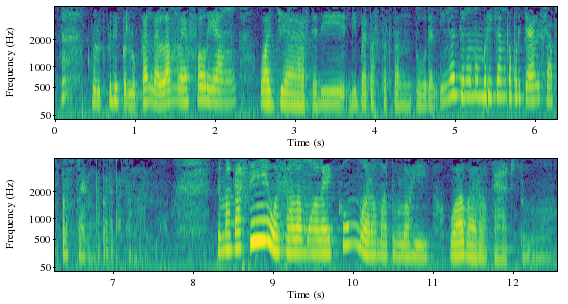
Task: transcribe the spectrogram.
Menurutku diperlukan dalam level yang wajar. Jadi di batas tertentu dan ingat jangan memberikan kepercayaan 100% kepada pasanganmu. Terima kasih. Wassalamualaikum warahmatullahi wabarakatuh.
